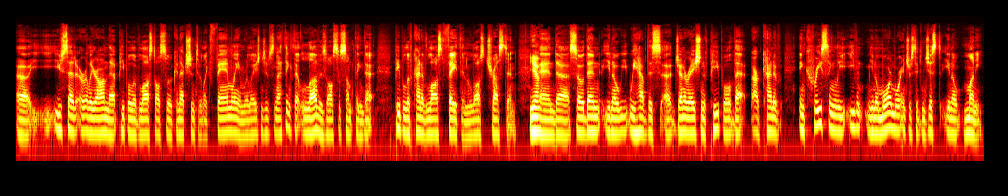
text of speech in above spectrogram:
Uh, you said earlier on that people have lost also a connection to like family and relationships, and I think that love is also something that people have kind of lost faith in, lost trust in. Yeah. And uh, so then you know we, we have this uh, generation of people that are kind of increasingly even you know more and more interested in just you know money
